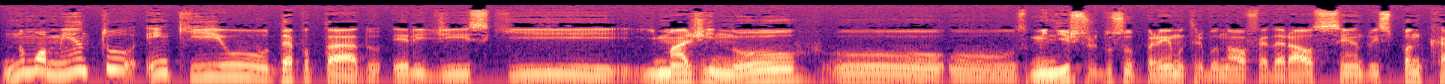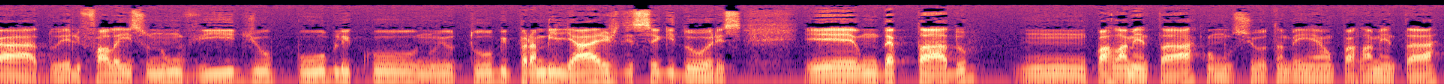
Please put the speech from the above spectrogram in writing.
No momento em que o deputado ele diz que imaginou o, o ministro do Supremo Tribunal Federal sendo espancado, ele fala isso num vídeo público no YouTube para milhares de seguidores. E um deputado um parlamentar, como o senhor também é um parlamentar,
